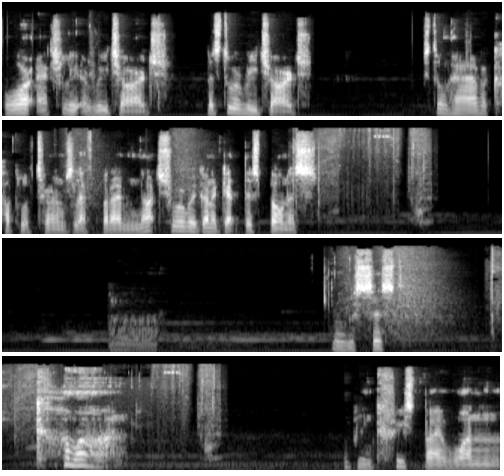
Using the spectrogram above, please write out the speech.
or actually a recharge. Let's do a recharge. Still have a couple of turns left, but I'm not sure we're going to get this bonus. Uh, we'll resist. Come on! would be increased by one.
